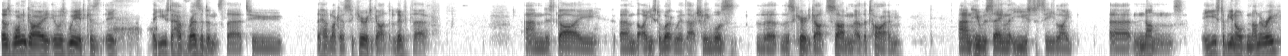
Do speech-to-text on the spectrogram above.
there was one guy. It was weird because it they used to have residents there to. They had like a security guard that lived there, and this guy um, that I used to work with actually was the the security guard's son at the time, and he was saying that he used to see like uh, nuns. It used to be an old nunnery,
